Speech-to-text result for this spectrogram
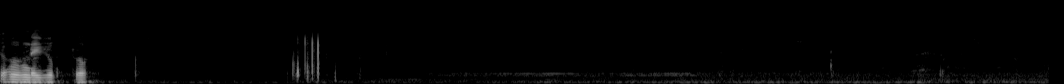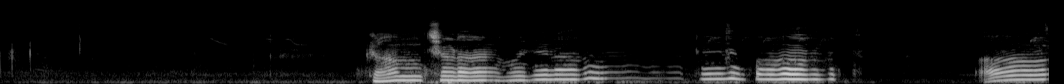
চণ্ডীগুপ্ত গ্রাম ছাড়া হয়ে না মাটির পথ। আমার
